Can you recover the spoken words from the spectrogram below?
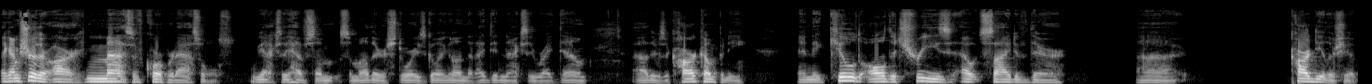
Like I'm sure there are massive corporate assholes. We actually have some some other stories going on that I didn't actually write down. Uh, there's a car company, and they killed all the trees outside of their uh, car dealership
